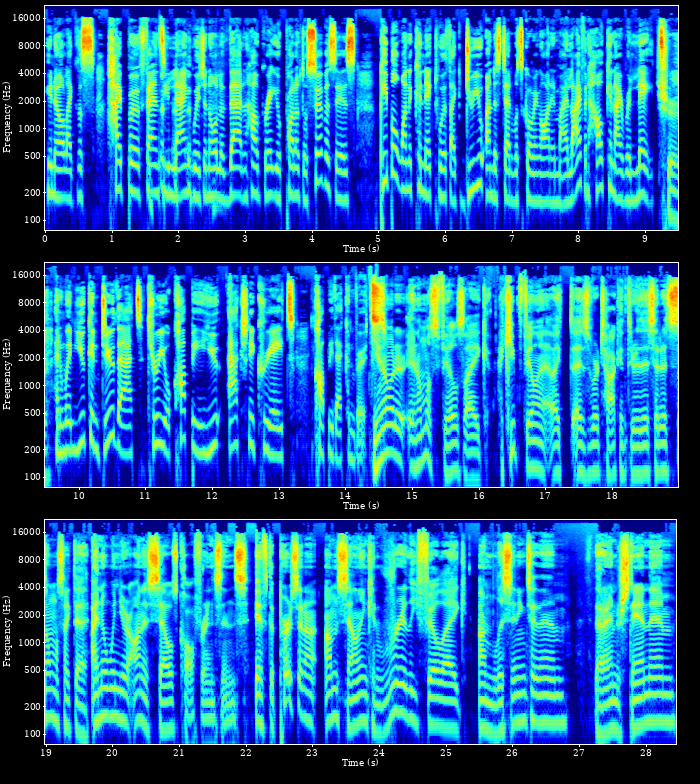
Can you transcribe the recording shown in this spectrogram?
you know like this hyper fancy language and all of that, and how great your product or service is. People want to connect with like, do you understand what's going on in my life, and how can I relate? Sure. And when you can do that through your copy, you actually create copy that converts. You know what? It, it almost feels like I keep feeling like as we're talking through this, that it's almost like that. I know when you're on a sales call, for instance, if the person I'm selling can really feel like I'm listening to them, that I understand them,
